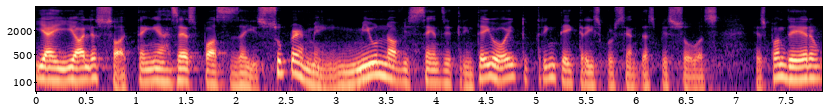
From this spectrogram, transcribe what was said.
E aí, olha só, tem as respostas aí. Superman, em 1938, 33% das pessoas responderam.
